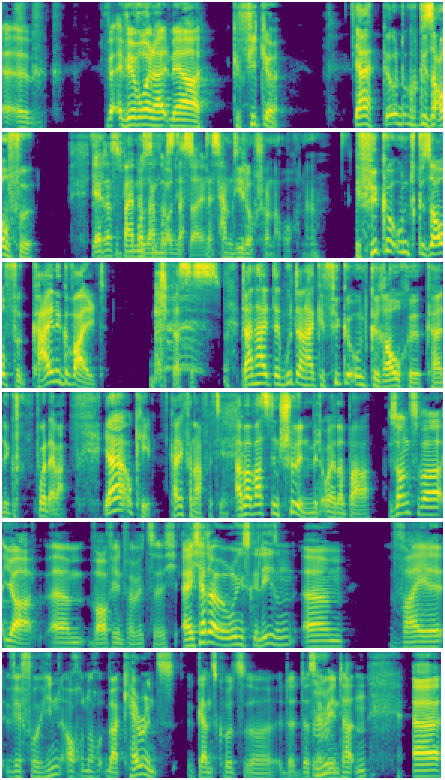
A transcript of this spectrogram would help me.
äh, äh wir wollen halt mehr Geficke. Ja, Gesaufe. Ja, das Wobei man sagen muss, das, das haben die doch schon auch, ne? Geficke und Gesaufe, keine Gewalt. Das ist dann halt gut, dann halt Geficke und Gerauche, keine whatever. Ja, okay, kann ich vernachvollziehen. Aber was denn schön mit eurer Bar? Sonst war ja, ähm, war auf jeden Fall witzig. Äh, ich hatte übrigens gelesen, ähm, weil wir vorhin auch noch über Karens ganz kurz äh, das mhm. erwähnt hatten. Äh,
